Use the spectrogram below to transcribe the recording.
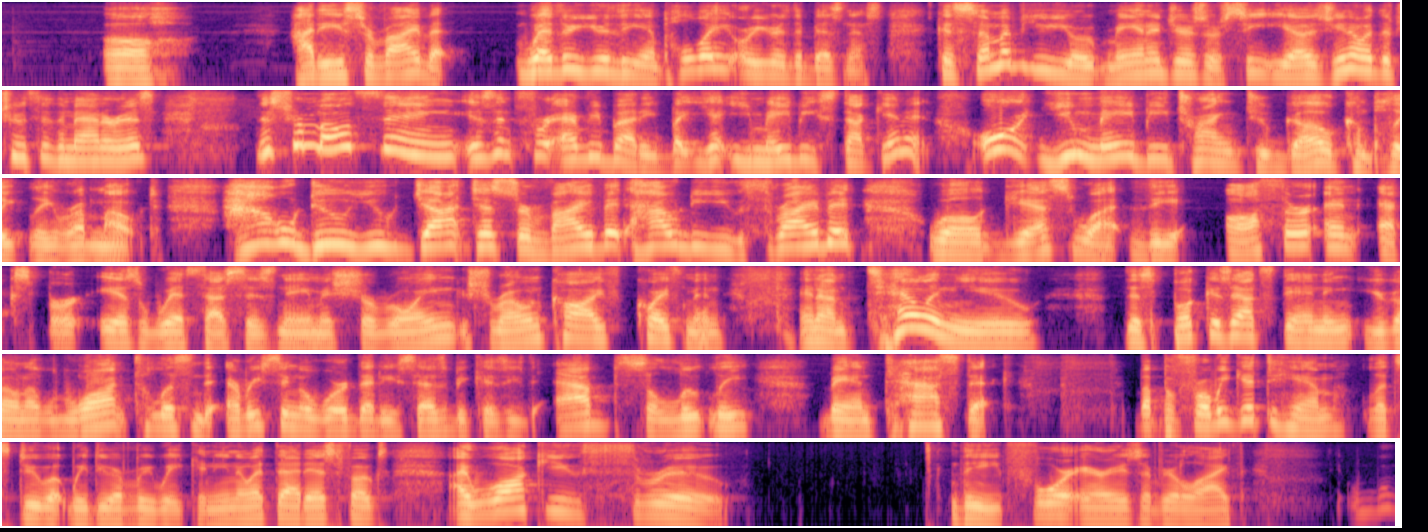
Oh, how do you survive it? Whether you're the employee or you're the business. Because some of you, your managers or CEOs, you know what the truth of the matter is? This remote thing isn't for everybody, but yet you may be stuck in it. Or you may be trying to go completely remote. How do you not just survive it? How do you thrive it? Well, guess what? The author and expert is with us. His name is Sharon, Sharon Koifman. And I'm telling you, this book is outstanding. You're going to want to listen to every single word that he says because he's absolutely fantastic. But before we get to him, let's do what we do every week. And you know what that is, folks? I walk you through the four areas of your life.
